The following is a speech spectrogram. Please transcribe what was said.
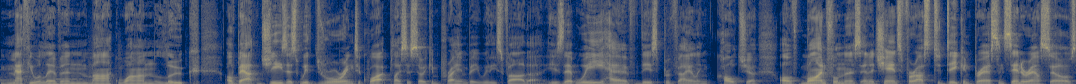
Matthew 11, Mark 1, Luke, about Jesus withdrawing to quiet places so he can pray and be with his Father. Is that we have this prevailing culture of mindfulness and a chance for us to decompress and center ourselves,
